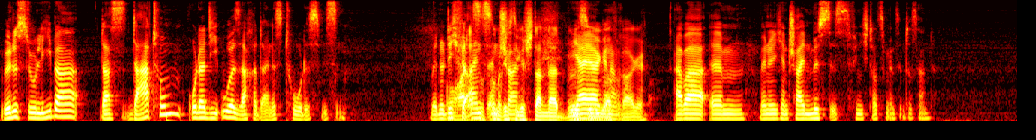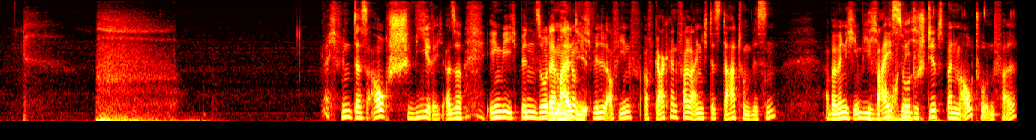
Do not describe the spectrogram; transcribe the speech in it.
Würdest du lieber das Datum oder die Ursache deines Todes wissen? Wenn du dich Boah, für das eins ist so eine richtige standard Ja, ja, genau. Frage. Aber ähm, wenn du dich entscheiden müsstest, finde ich trotzdem ganz interessant. Ich finde das auch schwierig. Also irgendwie, ich bin so der du halt Meinung, ich will auf jeden auf gar keinen Fall eigentlich das Datum wissen. Aber wenn ich irgendwie Ich weiß, so du stirbst bei einem Autounfall,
